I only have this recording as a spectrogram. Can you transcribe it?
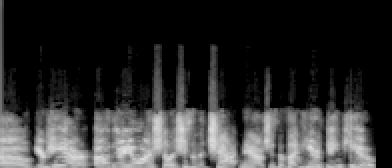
out. You're here. Oh, there you are, Shelley. She's in the chat now. She says, I'm here. Thank you.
